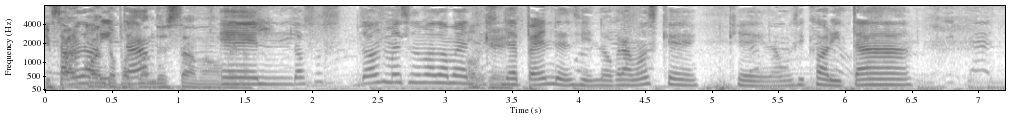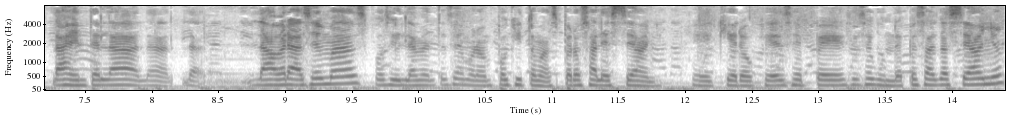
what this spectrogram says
¿Y para cuándo, ahorita para cuándo está, más o menos? En dos, dos meses más o menos, depende. Si logramos que, que la música ahorita la gente la, la, la, la abrace más, posiblemente se demora un poquito más, pero sale este año. Eh, quiero que ese, EP, ese segundo EP salga este año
